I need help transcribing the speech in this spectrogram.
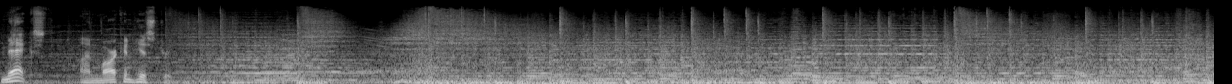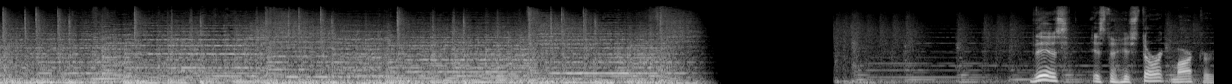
Next on Marking History. This is the historic marker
